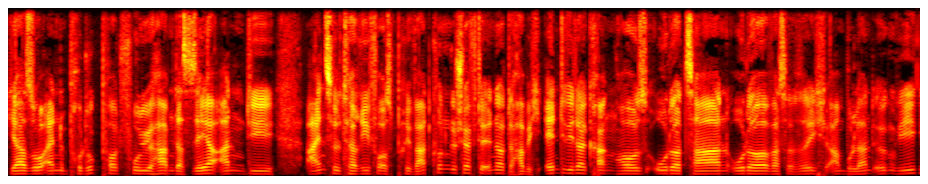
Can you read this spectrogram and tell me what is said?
ja so ein Produktportfolio haben, das sehr an die Einzeltarife aus Privatkundengeschäft erinnert. Da habe ich entweder Krankenhaus oder Zahn oder was weiß ich, ambulant irgendwie.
